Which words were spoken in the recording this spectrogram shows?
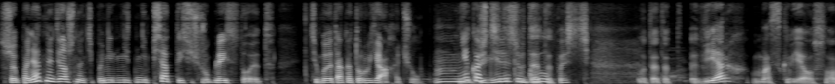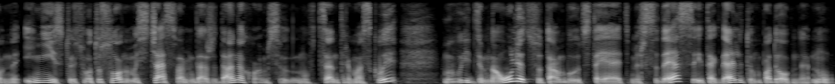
Что понятное дело, что она типа не, не, не 50 тысяч рублей стоит. Тем более та, которую я хочу. Мне Ну, кажется, это вот этот- глупость. вот этот верх в Москве, условно, и низ. То есть вот, условно, мы сейчас с вами даже, да, находимся ну, в центре Москвы, мы выйдем на улицу, там будут стоять Мерседесы и так далее и тому подобное. Ну,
